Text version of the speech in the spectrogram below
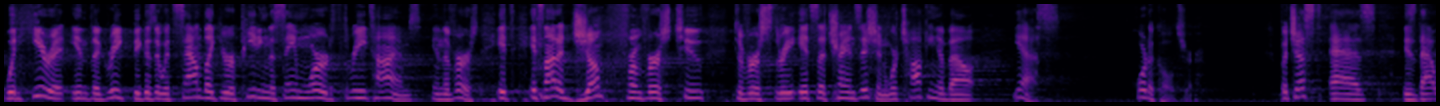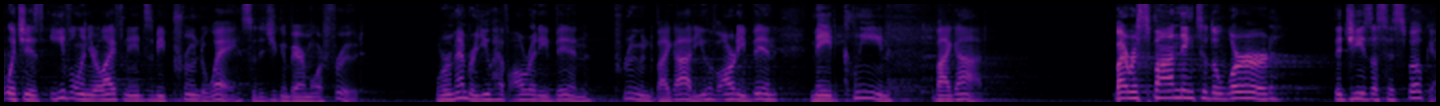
would hear it in the Greek because it would sound like you're repeating the same word three times in the verse. It, it's not a jump from verse 2 to verse 3, it's a transition. We're talking about, yes, horticulture. But just as is that which is evil in your life needs to be pruned away so that you can bear more fruit, well, remember, you have already been pruned by God. You have already been made clean by God. By responding to the word that Jesus has spoken.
